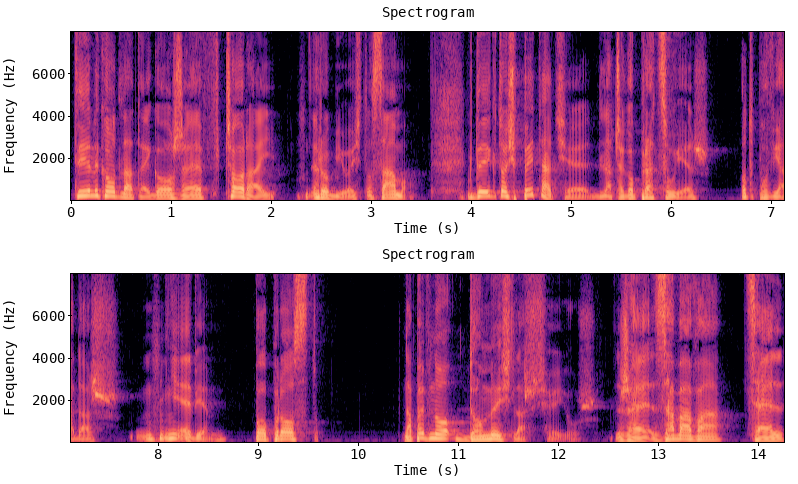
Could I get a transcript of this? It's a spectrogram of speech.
tylko dlatego, że wczoraj robiłeś to samo. Gdy ktoś pyta cię, dlaczego pracujesz, odpowiadasz: Nie wiem, po prostu. Na pewno domyślasz się już, że zabawa, cel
